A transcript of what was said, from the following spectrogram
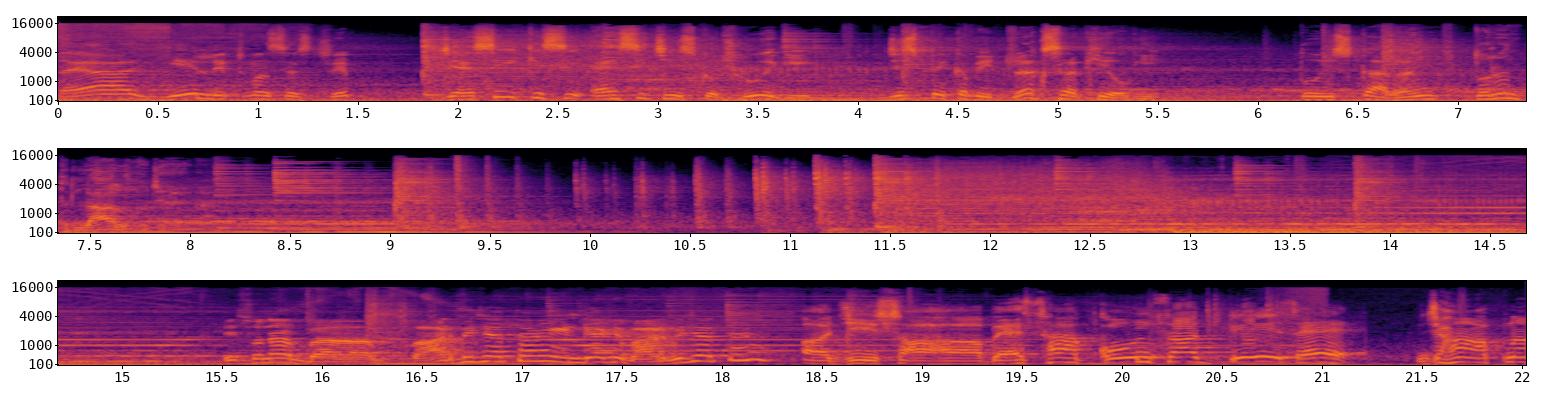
दया ये लिटमस स्ट्रिप जैसे ही किसी ऐसी चीज़ को छुएगी जिस पे कभी ड्रग्स रखी होगी तो इसका रंग तुरंत लाल हो जाएगा। ये सुना बा- बाहर भी जाता है इंडिया के बाहर भी जाता है? अजी साहब ऐसा कौन सा देश है जहाँ अपना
